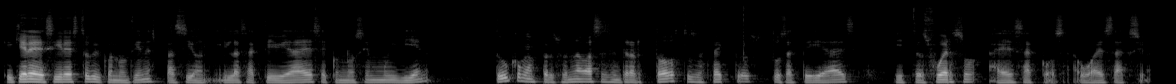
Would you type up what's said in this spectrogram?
¿Qué quiere decir esto? Que cuando tienes pasión y las actividades se conocen muy bien, tú como persona vas a centrar todos tus afectos, tus actividades y tu esfuerzo a esa cosa o a esa acción.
